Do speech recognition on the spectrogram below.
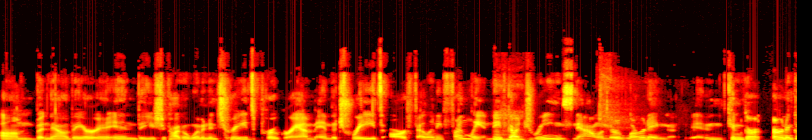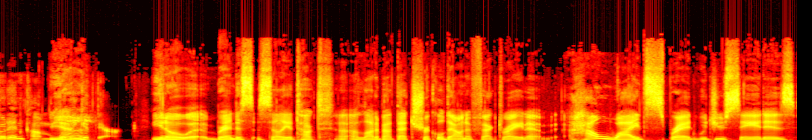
um, but now they are in the Chicago Women in Trades program, and the trades are felony friendly, and they've mm-hmm. got dreams now, and they're learning and can earn a good income yeah. when they get there. You know, uh, Brandis Celia talked a lot about that trickle down effect, right? Uh, how widespread would you say it is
